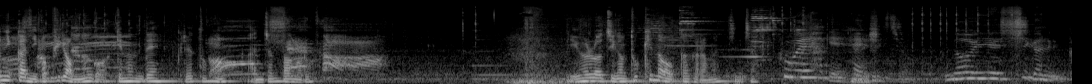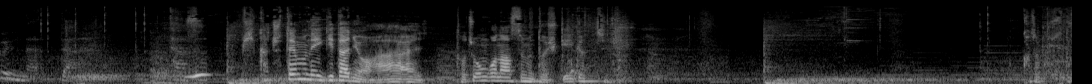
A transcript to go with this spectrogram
해보니까 이거 필요 없는 것 같긴 한데 그래도 뭐 안전방으로. 이걸로 지금 토끼 넣을까 그러면 진짜. 후회하게 해주죠. 너희의 시간은 끝났다. 다섯 피카츄 때문에 이기다뇨. 아, 더 좋은 거 나왔으면 더 쉽게 이겼지. 가자 봅시다.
